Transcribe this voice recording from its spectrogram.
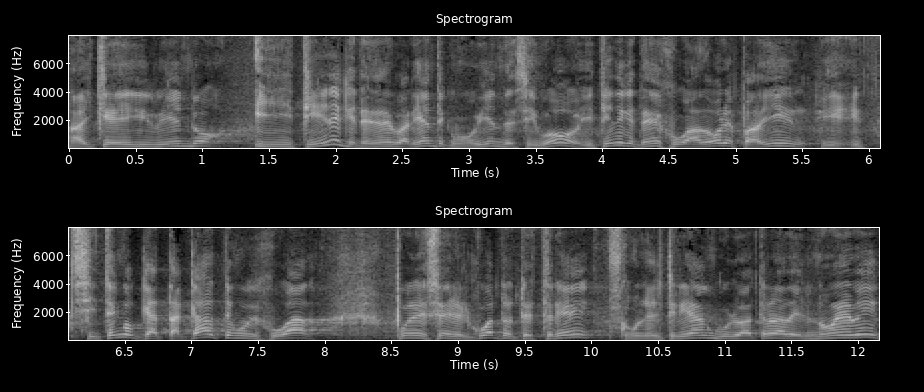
hay que ir viendo y tiene que tener variantes, como bien decís vos, y tiene que tener jugadores para ir. y si tengo que atacar, tengo que jugar Puede ser el 4-3-3 con el triángulo atrás del 9,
